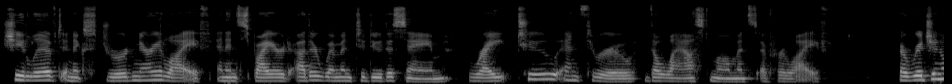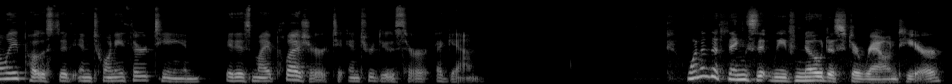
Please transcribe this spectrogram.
She lived an extraordinary life and inspired other women to do the same right to and through the last moments of her life. Originally posted in 2013, it is my pleasure to introduce her again. One of the things that we've noticed around here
